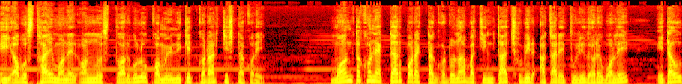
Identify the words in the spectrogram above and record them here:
এই অবস্থায় মনের অন্য স্তরগুলো কমিউনিকেট করার চেষ্টা করে। মন তখন একটার পর একটা ঘটনা বা চিন্তা ছবির আকারে তুলে ধরে বলে, এটাও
